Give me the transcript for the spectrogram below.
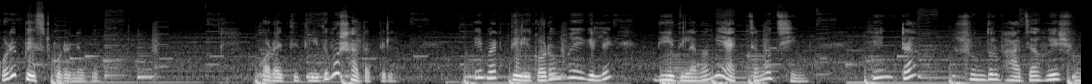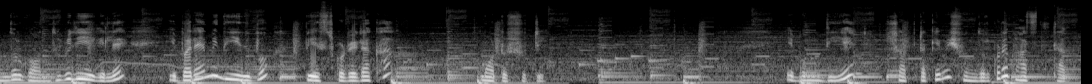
করে পেস্ট করে নেব। কড়াইতে দিয়ে দেবো সাদা তেল। এবার তেল গরম হয়ে গেলে দিয়ে দিলাম আমি এক চামচ হিং। হিংটা সুন্দর ভাজা হয়ে সুন্দর গন্ধ বেরিয়ে গেলে এবারে আমি দিয়ে দেবো পেস্ট করে রাখা মটরশুঁটি। এবং দিয়ে সবটাকে আমি সুন্দর করে ভাজতে থাকব।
